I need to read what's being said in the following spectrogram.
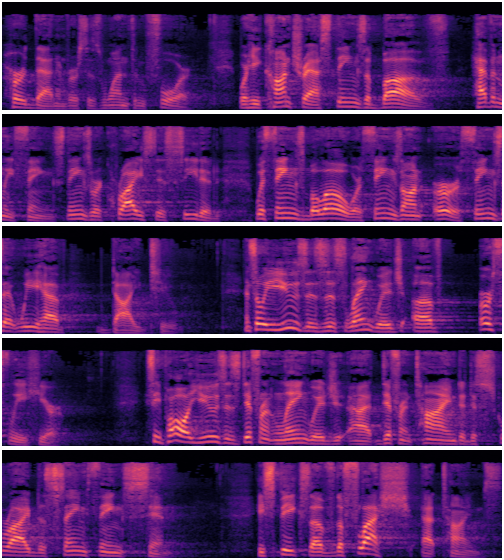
heard that in verses 1 through 4, where he contrasts things above, heavenly things, things where Christ is seated, with things below or things on earth, things that we have died to. And so he uses this language of earthly here. See, Paul uses different language at different time to describe the same thing, sin. He speaks of the flesh at times.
